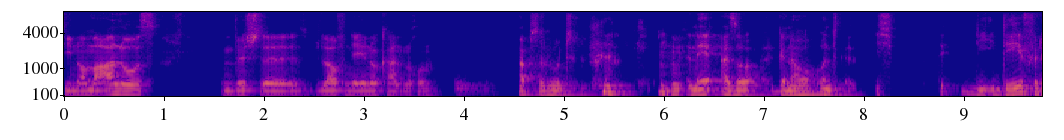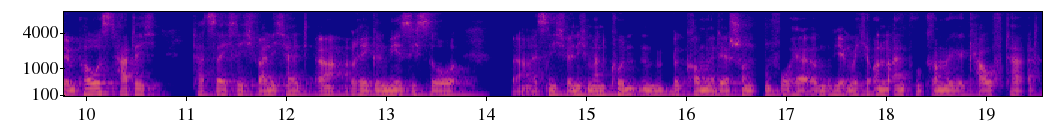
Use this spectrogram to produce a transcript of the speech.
die Normalos. Im Wish äh, laufen ja eh nur Kanten rum. Absolut. nee, also genau. Und ich die Idee für den Post hatte ich tatsächlich, weil ich halt äh, regelmäßig so, äh, weiß nicht, wenn ich mal einen Kunden bekomme, der schon vorher irgendwie irgendwelche Online-Programme gekauft hat,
